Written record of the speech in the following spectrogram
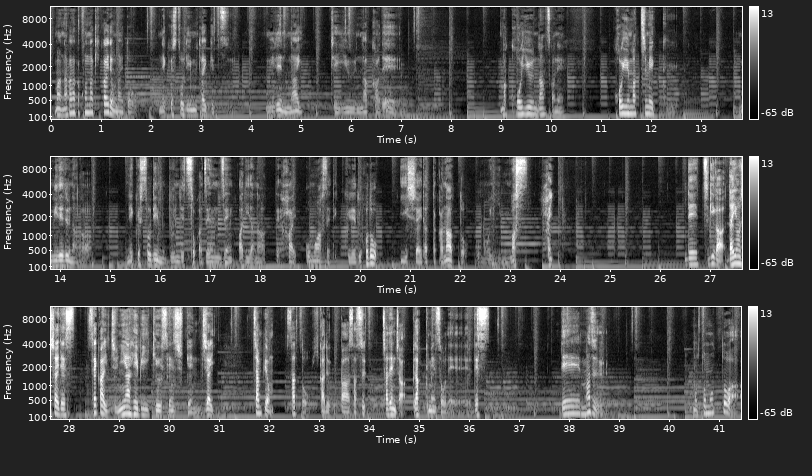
まあなかなかこんな機会でもないとネクストリーム対決見れないっていう中でまあこういうなんですかね。こういうマッチメイク見れるならネクストリーム分裂とか全然ありだなってはい思わせてくれるほどいい試合だったかなと思います。はい。で次が第4試合です。世界ジュニアヘビー級選手権試合。チャンピオン佐藤光 VS チャレンジャーブラックメンソーレです。でまずもともとは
